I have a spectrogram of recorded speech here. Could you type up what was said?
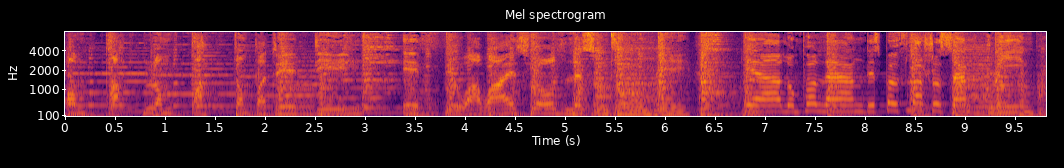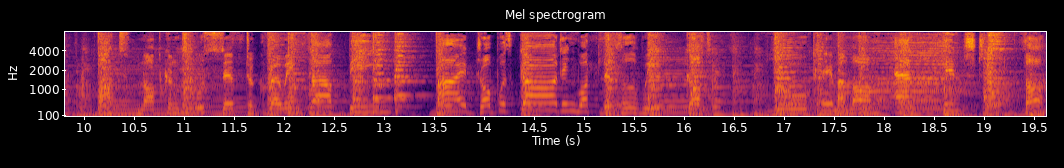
Ompa, lumpa, dumpa dee If you are wise, you'll listen to me. Yeah, Lumperland is both luscious and green, but not conducive to growing the bean. My job was guarding what little we got. You came along and pinched the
